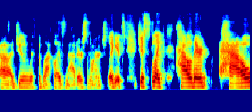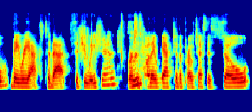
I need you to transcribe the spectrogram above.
uh, June with the Black Lives Matters march. Like it's just like how they're how they react to that situation versus how they react to the protest is so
